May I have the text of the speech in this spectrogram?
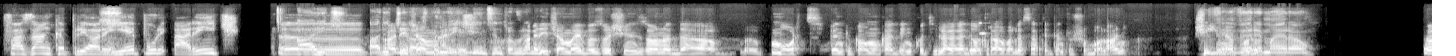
Fazan, căprioare, iepuri, arici. Arici. uh, Arici Arici erau și am- pe Arici. mehedinți într-o vreme. Aici am mai văzut și în zonă, dar morți, pentru că au mâncat din cutiile alea de otravă lăsate pentru șobolani. Și și mi-a vevere părut- mai erau. Uh,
